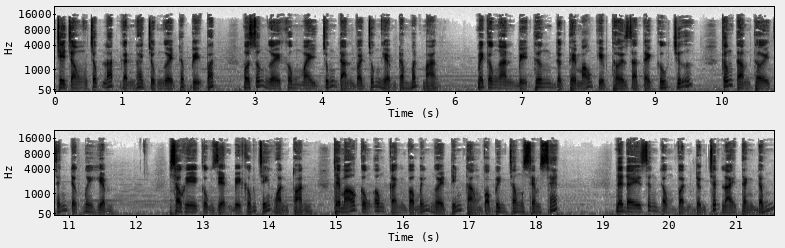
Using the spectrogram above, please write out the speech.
Chỉ trong chốc lát gần hai chục người đã bị bắt, một số người không may trúng đạn và trúng hiểm đã mất mạng. Mấy công an bị thương được thầy máu kịp thời ra tay cứu chữa, cũng tạm thời tránh được nguy hiểm. Sau khi cục diện bị khống chế hoàn toàn, thầy máu cùng ông Cảnh và mấy người tiến thẳng vào bên trong xem xét. Nơi đây xương động vật được chất lại thành đống,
